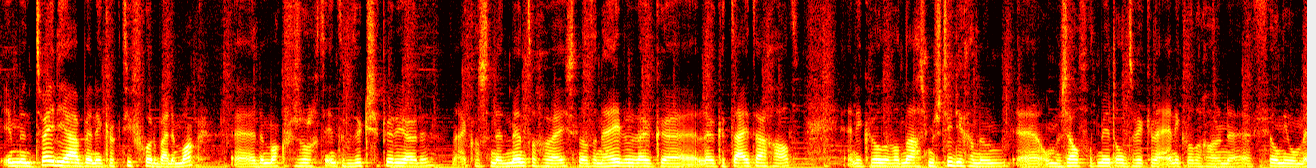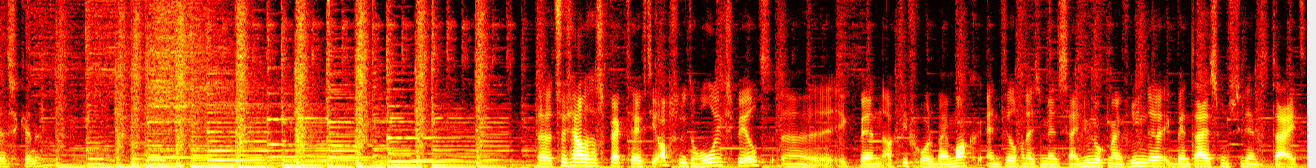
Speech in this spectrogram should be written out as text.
In mijn tweede jaar ben ik actief geworden bij de MAC. Eh, de MAC verzorgt de introductieperiode. Nou, ik was er net mentor geweest en had een hele leuke, leuke tijd daar gehad. En ik wilde wat naast mijn studie gaan doen eh, om mezelf wat meer te ontwikkelen en ik wilde gewoon eh, veel nieuwe mensen kennen. Het sociale aspect heeft hier absoluut een rol in gespeeld. Uh, ik ben actief geworden bij MAC en veel van deze mensen zijn nu nog mijn vrienden. Ik ben tijdens mijn studententijd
